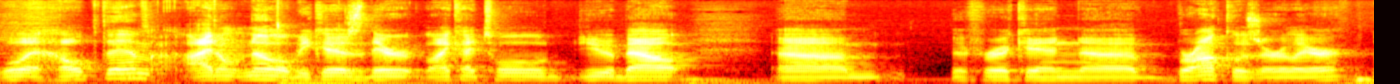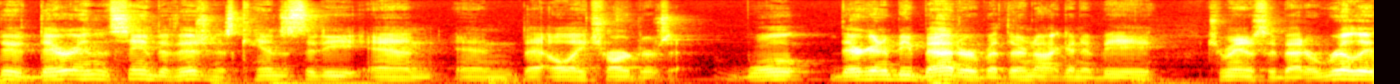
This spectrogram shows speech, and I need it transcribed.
Will it help them? I don't know because they're like I told you about um, the frickin' uh, Broncos earlier, dude. They're in the same division as Kansas City and and the LA Chargers. Well, they're going to be better, but they're not going to be tremendously better. Really,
